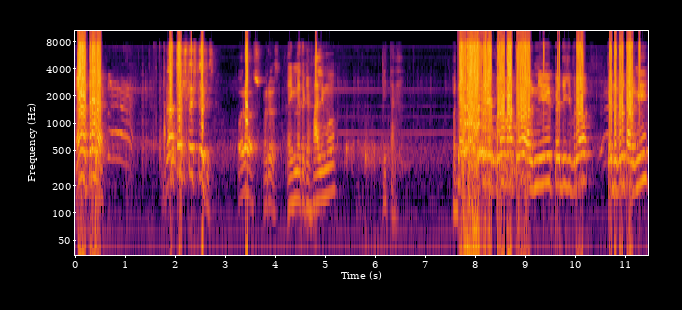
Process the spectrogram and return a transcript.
Έλα, τρέχε. Α, το έχεις, το έχεις, το έχεις. Ωραίος. Ωραίος. Έγινε το κεφάλι μου. Κοίτα. Παντρεύετε πρόβα το αρνί, 5 ευρώ, 5 ευρώ το αρνί.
